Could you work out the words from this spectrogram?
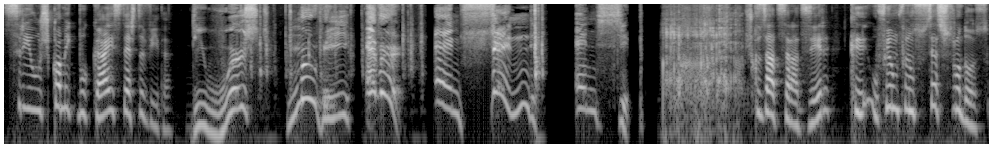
seriam os comic book guys desta vida. the worst movie ever. And send and sip. Escusado será dizer que o filme foi um sucesso estrondoso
